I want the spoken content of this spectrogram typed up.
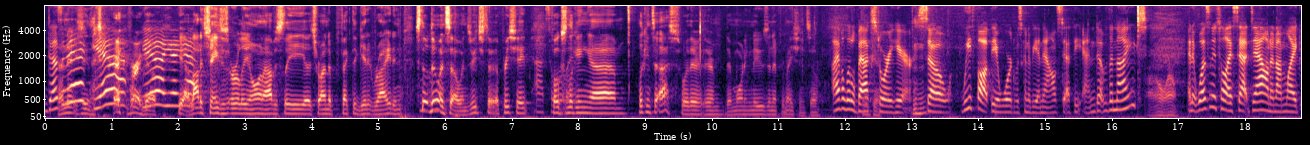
Doesn't Doesn't it? like Yeah, ago. yeah, yeah, yeah. A lot of changes early on, obviously uh, trying to perfect it, get it right, and still doing so. And we just uh, appreciate folks Mm-hmm. Looking um, looking to us for their, their their morning news and information. So. I have a little backstory here. Mm-hmm. So we thought the award was going to be announced at the end of the night. Oh wow. And it wasn't until I sat down and I'm like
